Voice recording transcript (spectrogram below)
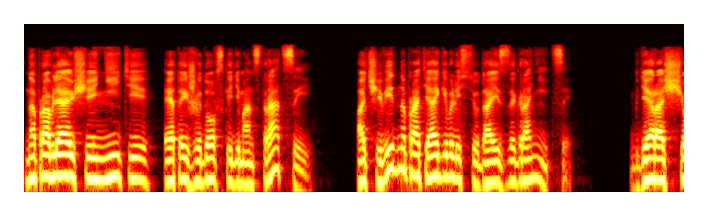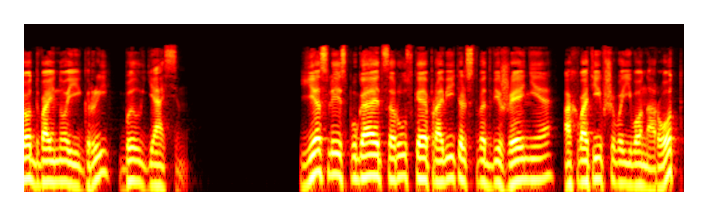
Направляющие нити этой жидовской демонстрации очевидно протягивались сюда из-за границы, где расчет двойной игры был ясен. Если испугается русское правительство движения, охватившего его народ,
